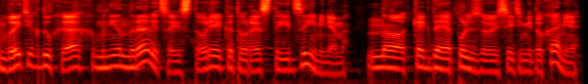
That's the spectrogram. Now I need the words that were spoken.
В этих духах мне нравится история, которая стоит за именем. Но когда я пользуюсь этими духами,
